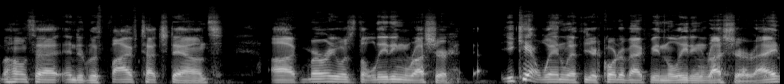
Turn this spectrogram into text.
Mahomes had ended with five touchdowns. uh, Murray was the leading rusher. You can't win with your quarterback being the leading rusher, right?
